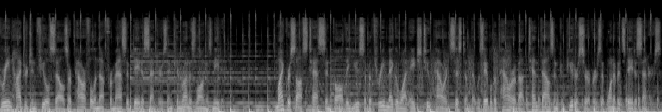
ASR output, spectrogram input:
Green hydrogen fuel cells are powerful enough for massive data centers and can run as long as needed. Microsoft's tests involve the use of a 3 megawatt H2 powered system that was able to power about 10,000 computer servers at one of its data centers.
